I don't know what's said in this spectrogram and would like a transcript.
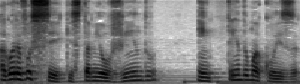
Agora você que está me ouvindo, entenda uma coisa:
